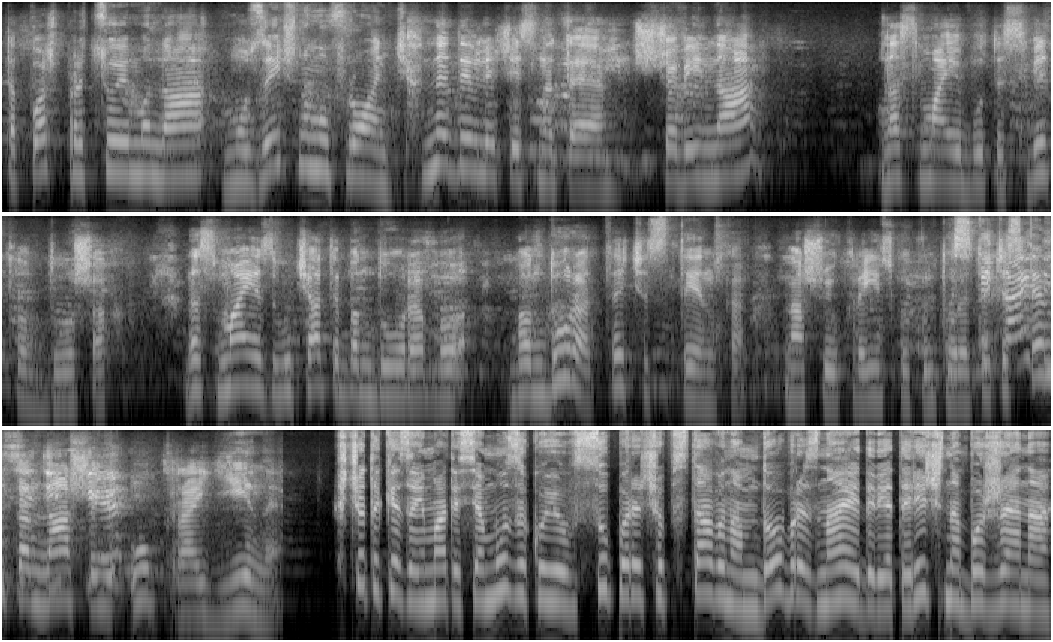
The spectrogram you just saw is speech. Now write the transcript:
також працюємо на музичному фронті, не дивлячись на те, що війна у нас має бути світло в душах. У Нас має звучати бандура, бо бандура це частинка нашої української культури, це частинка нашої України. Що таке займатися музикою всупереч обставинам, добре знає дев'ятирічна Божена.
